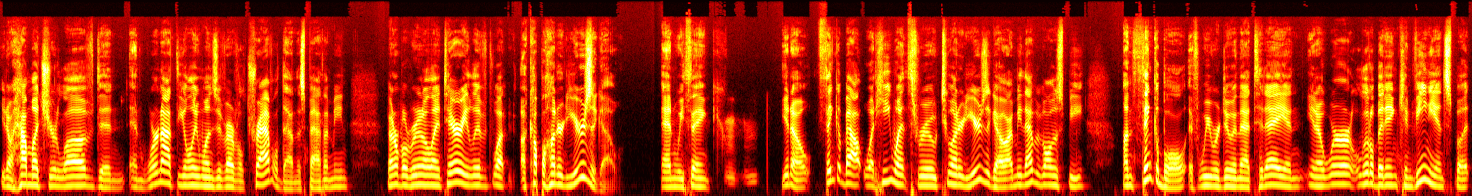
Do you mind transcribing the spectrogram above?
you know, how much you're loved, and and we're not the only ones who've ever traveled down this path. I mean, Venerable Bruno Lanteri lived what a couple hundred years ago, and we think, mm-hmm. you know, think about what he went through 200 years ago. I mean, that would almost be unthinkable if we were doing that today. And you know, we're a little bit inconvenienced, but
